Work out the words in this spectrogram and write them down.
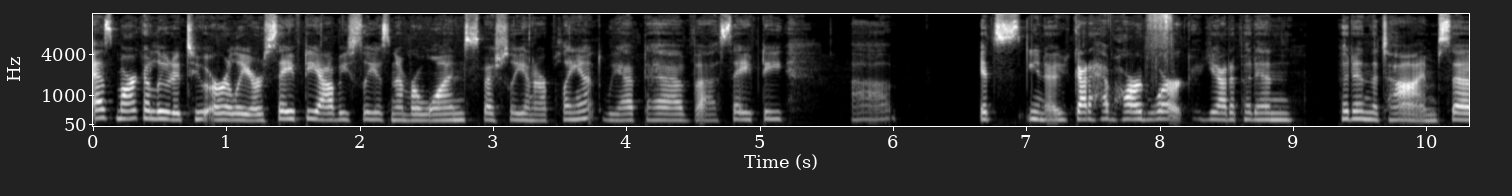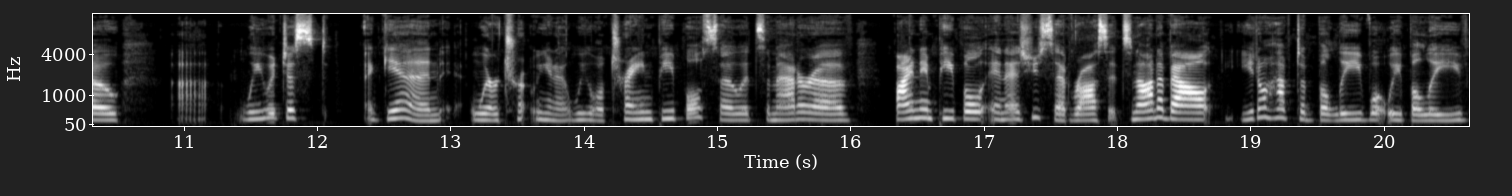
As Mark alluded to earlier, safety obviously is number one, especially in our plant. We have to have uh, safety. Uh, it's you know you've got to have hard work. You got to put in put in the time. So uh, we would just again we're tra- you know we will train people. So it's a matter of finding people. And as you said, Ross, it's not about you don't have to believe what we believe.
